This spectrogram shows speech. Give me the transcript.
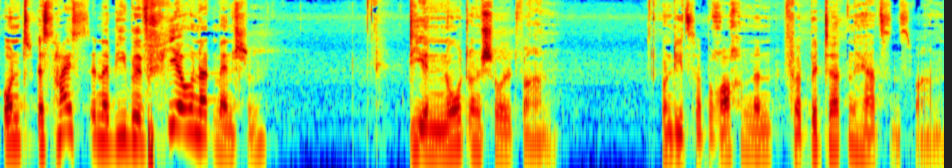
und es heißt in der Bibel 400 Menschen, die in Not und Schuld waren und die zerbrochenen, verbitterten Herzens waren.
